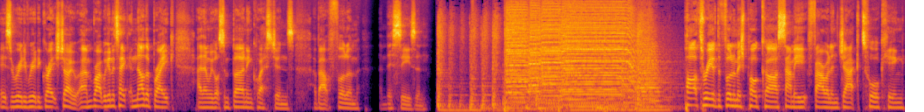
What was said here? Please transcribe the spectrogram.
it's a really, really great show. Um, right, we're going to take another break, and then we've got some burning questions about Fulham and this season. Part three of the Fulhamish podcast, Sammy Farrell and Jack talking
